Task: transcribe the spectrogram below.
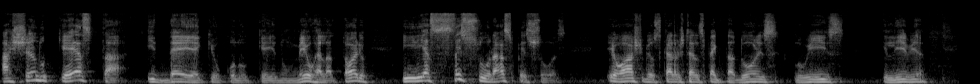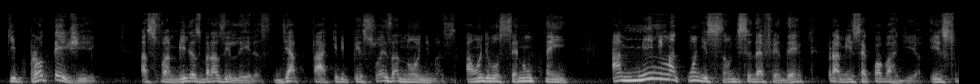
achando que esta ideia que eu coloquei no meu relatório iria censurar as pessoas. Eu acho, meus caros telespectadores, Luiz e Lívia, que proteger as famílias brasileiras de ataque de pessoas anônimas, aonde você não tem a mínima condição de se defender, para mim isso é covardia. Isso,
